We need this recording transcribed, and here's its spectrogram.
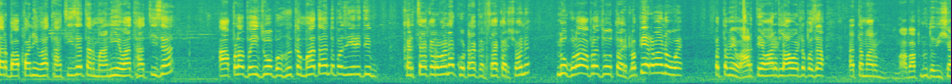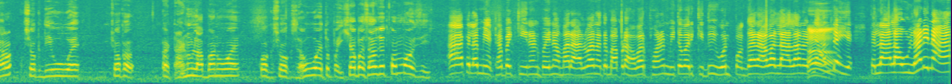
તાર બાપાની વાત સાચી છે તાર માની વાત સાચી છે આપણા ભાઈ જો બહુ કમાતા હોય તો પછી એ રીતે ખર્ચા કરવાના ખોટા ખર્ચા કરશો ને. લુગડો આપણે જોતો એટલો પહેરવાનો હોય. પણ તમે વાર તહેવાર લાવો એટલે પછી આ તમારા મા બાપનું તો વિચારો શોખ દેવું હોય. શોખ અટાણું લાવવાનું હોય કોઈક શોખ જવું હોય તો પૈસા બસાવજો તો કોમમાં આવશે. આ પેલા મેઠા ભાઈ કિરણભાઈ ને અમારે હાલવાના તો બાપડા હવાર ફોન મેં તો વારી કીધું ઈવન પગાર આવા લાલા એટલે હાલ આલ દઈએ. તો લાલા ઉલાડી ના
